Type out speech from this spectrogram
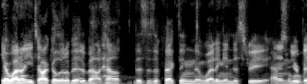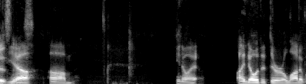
Yeah, why don't you talk a little bit about how this is affecting the wedding industry Absolutely. and your business? Yeah. Um, you know, I I know that there are a lot of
